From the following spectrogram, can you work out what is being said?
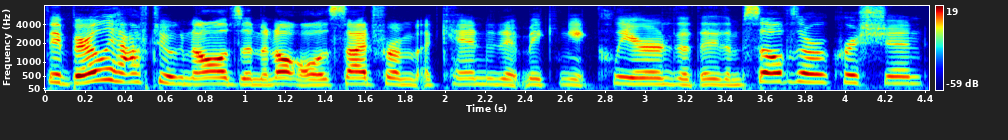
They barely have to acknowledge them at all, aside from a candidate making it clear that they themselves are a Christian,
